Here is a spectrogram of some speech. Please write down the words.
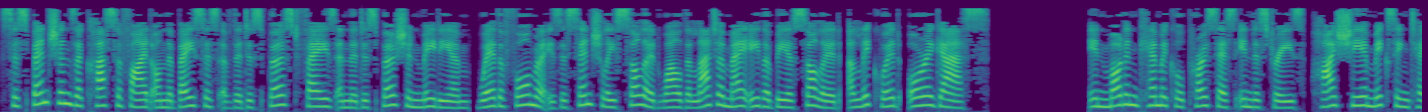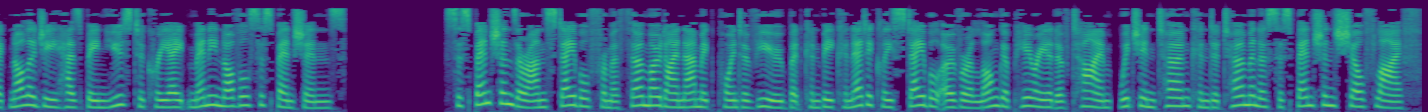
Suspensions are classified on the basis of the dispersed phase and the dispersion medium, where the former is essentially solid while the latter may either be a solid, a liquid, or a gas. In modern chemical process industries, high shear mixing technology has been used to create many novel suspensions. Suspensions are unstable from a thermodynamic point of view but can be kinetically stable over a longer period of time, which in turn can determine a suspension's shelf life.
